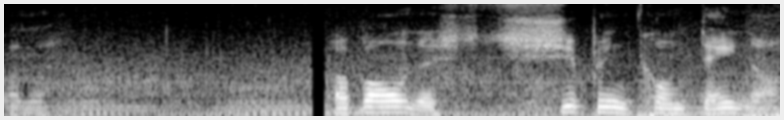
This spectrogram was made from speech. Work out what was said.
The, the shipping container.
